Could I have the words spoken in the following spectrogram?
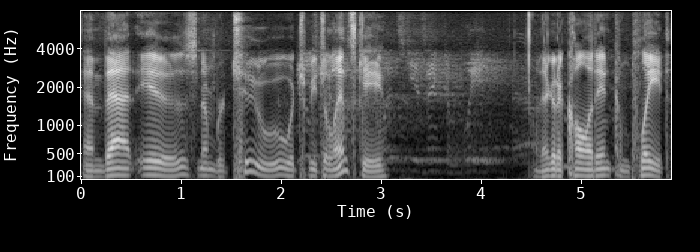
And that is number two, which would be Jelinski. And they're going to call it incomplete.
